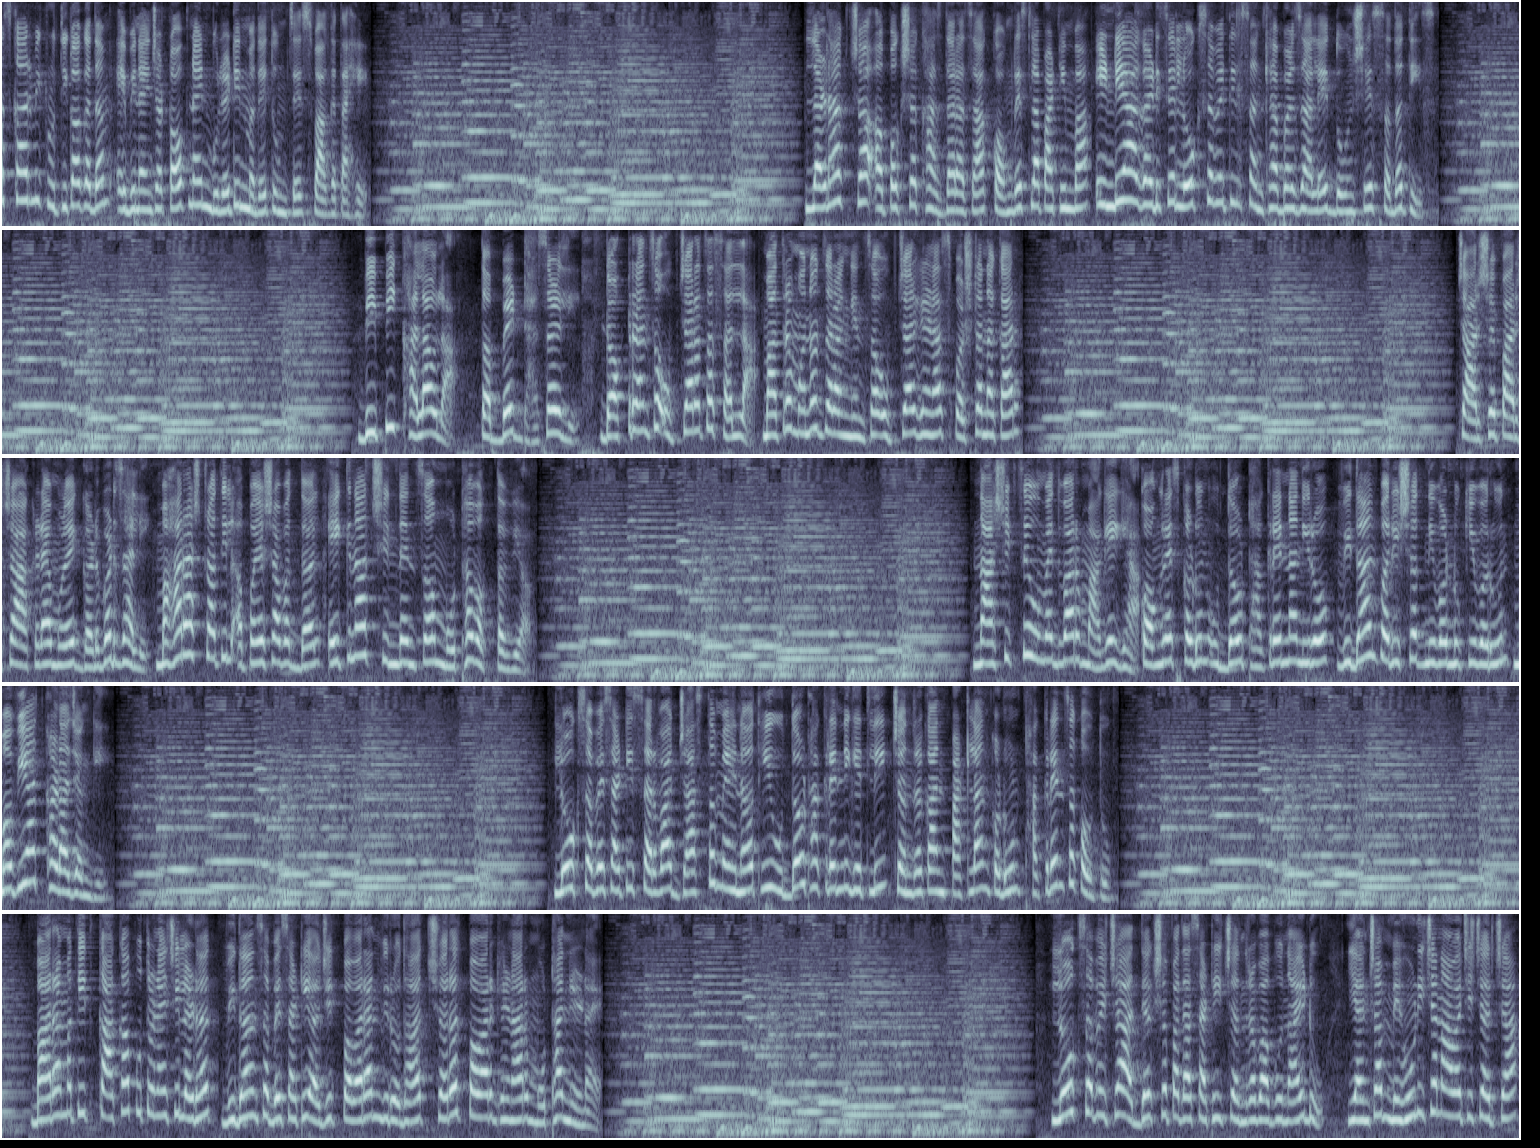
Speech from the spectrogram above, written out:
नमस्कार मी कृतिका कदम एबी नाईनच्या टॉप नाईन बुलेटिनमध्ये तुमचे स्वागत आहे. लडाखच्या अपक्ष खासदाराचा काँग्रेसला पाठिंबा इंडिया आघाडीचे लोकसभेतील संख्याबळ झाले दोनशे सदतीस. बीपी खालावला तब्येत ढासळली. डॉक्टरांचा उपचाराचा सल्ला मात्र मनोज जरांगेंचा उपचार घेण्यास स्पष्ट नकार चारशे पारच्या आकड्यामुळे गडबड झाली. महाराष्ट्रातील अपयशाबद्दल एकनाथ शिंदेचं मोठं वक्तव्य. नाशिकचे उमेदवार मागे घ्या. काँग्रेसकडून उद्धव ठाकरेंना निरोप विधान परिषद निवडणुकीवरून मवियात खडाजंगी. लोकसभेसाठी सर्वात जास्त मेहनत ही उद्धव ठाकरेंनी घेतली. चंद्रकांत पाटलांकडून ठाकरेंचं कौतुक. बारामतीत काका पुतण्याची लढत विधानसभेसाठी अजित पवारांविरोधात शरद पवार घेणार मोठा निर्णय. लोकसभेच्या अध्यक्षपदासाठी चंद्रबाबू नायडू यांच्या मेहुणीच्या नावाची चर्चा.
